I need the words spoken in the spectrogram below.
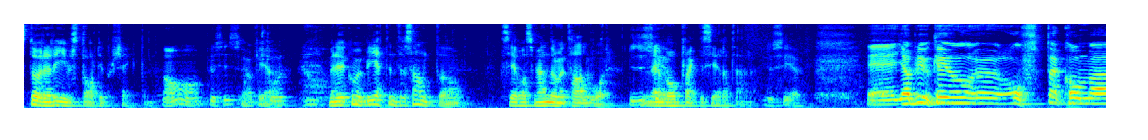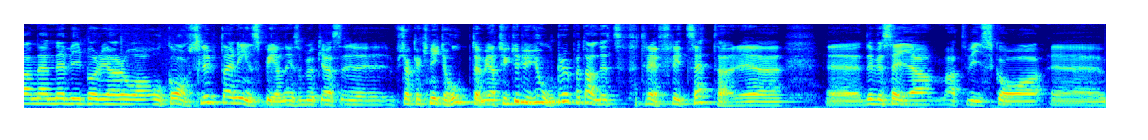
större rivstart i projekten. ja precis. Jag Okej, förstår. Men det kommer bli jätteintressant att se vad som händer om ett halvår. När vi har praktiserat här. Du ser. Eh, Jag brukar ju eh, ofta komma, när, vi börjar och, och avsluta en inspelning så brukar jag eh, försöka knyta ihop det. Men jag tyckte du gjorde det på ett alldeles förträffligt sätt här. Eh, Det vill säga att vi ska, eh,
